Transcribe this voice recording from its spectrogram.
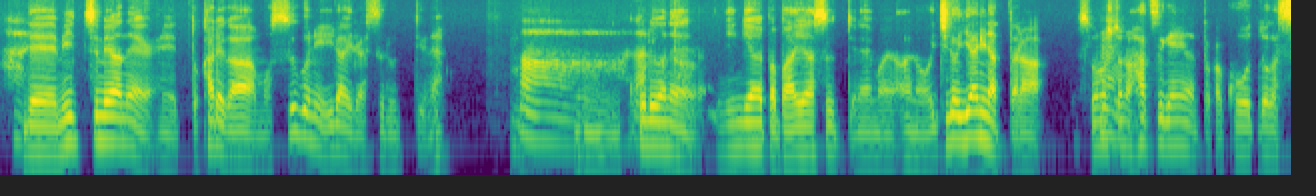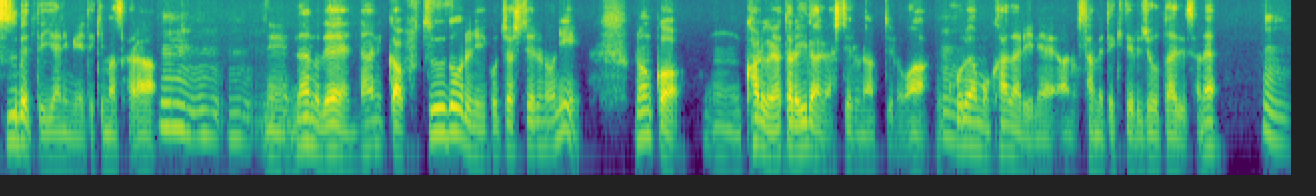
はい。で、3つ目はね、えーっと、彼がもうすぐにイライラするっていうね。うんああ。これはね人間はやっぱバイアスっていうね、まあ、あの一度嫌になったらその人の発言やとか行動が全て嫌に見えてきますから、うんうんうんうん。ね、なので何か普通通りにごちゃしてるのになんか、うん、彼がやたらイライラしてるなっていうのはうんこれはもうかなりねあの冷めてきてる状態ですよね。うん。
